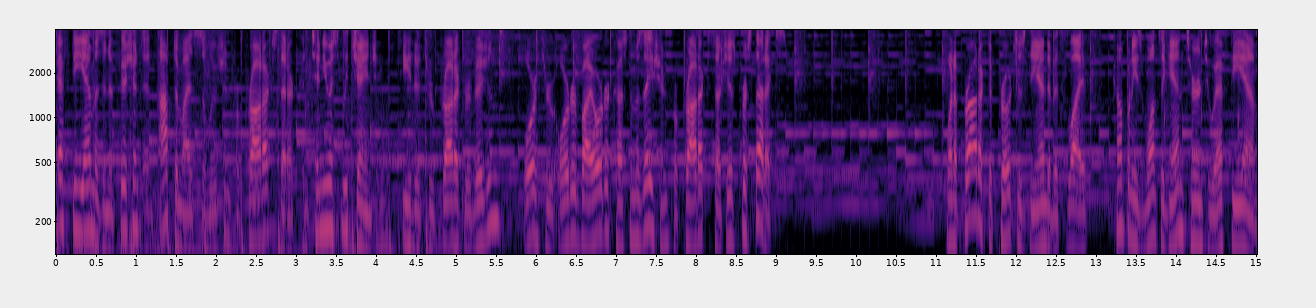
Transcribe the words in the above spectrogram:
FDM is an efficient and optimized solution for products that are continuously changing, either through product revisions or through order-by-order customization for products such as prosthetics. When a product approaches the end of its life, companies once again turn to FDM.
